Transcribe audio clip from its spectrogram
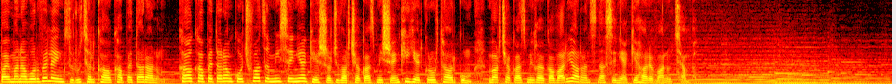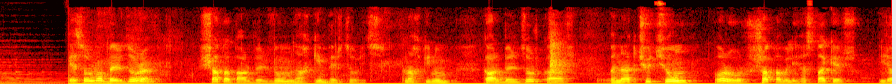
Պայմանավորվել էինք զրուցել քաղաքապետարանում։ Քաղաքապետարան կոչվածը մի սենյակ է շրջվարչակազմի շենքի երկրորդ հարկում, վարչակազմի ղեկավարի առանձնասենյակի հարևանությամբ։ Այսօրվա Բերձորը շատ է տարբերվում նախկին Բերձորից։ Նախկինում կար Բերձոր, կար բնակչություն, որը որ շատ ավելի հստակ էր իր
